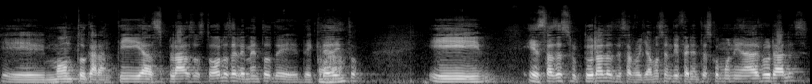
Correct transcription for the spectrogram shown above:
eh, montos, garantías, plazos, todos los elementos de, crédito. Y estas estructuras las desarrollamos en diferentes comunidades rurales.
